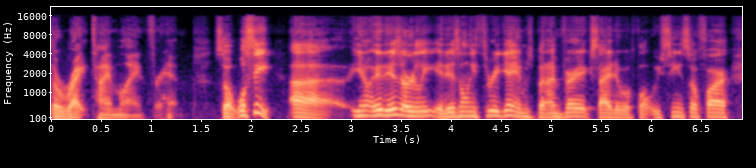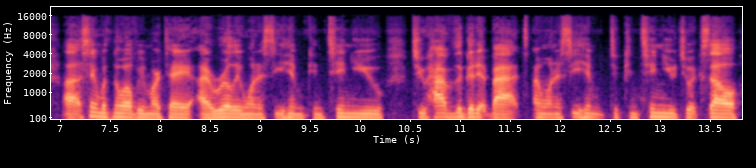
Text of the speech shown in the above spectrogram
the right timeline for him. So we'll see. Uh, you know, it is early. It is only three games, but I'm very excited with what we've seen so far. Uh, same with Noelvi Marte. I really want to see him continue to have the good at bats. I want to see him to continue to excel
